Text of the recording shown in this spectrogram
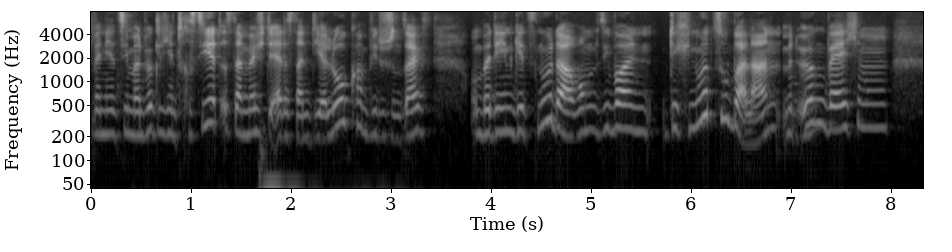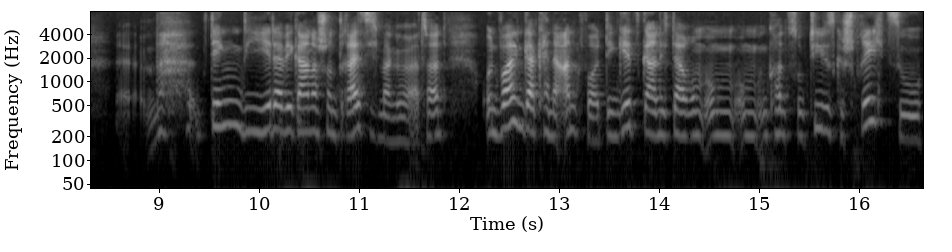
wenn jetzt jemand wirklich interessiert ist, dann möchte er, dass dann Dialog kommt, wie du schon sagst. Und bei denen geht es nur darum, sie wollen dich nur zuballern mit mhm. irgendwelchen Dingen, die jeder Veganer schon 30 Mal gehört hat und wollen gar keine Antwort. Denen geht es gar nicht darum, um, um ein konstruktives Gespräch zu.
